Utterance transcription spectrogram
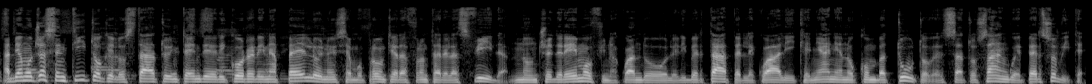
Abbiamo già sentito che lo Stato intende ricorrere in appello e noi siamo pronti ad affrontare la sfida. Non cederemo fino a quando le libertà per le quali i keniani hanno combattuto, versato sangue e perso vite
